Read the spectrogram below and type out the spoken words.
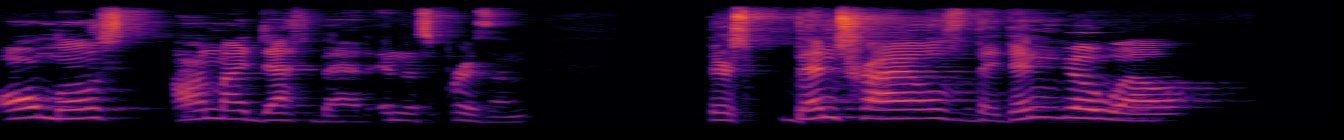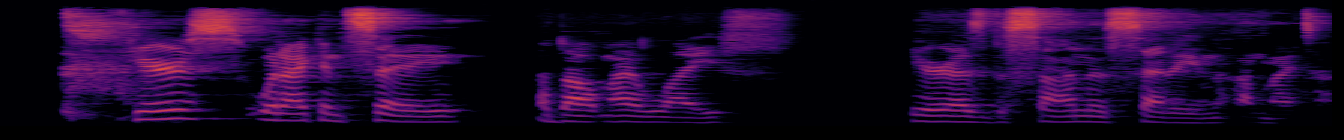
almost on my deathbed in this prison. There's been trials, they didn't go well. Here's what I can say about my life here as the sun is setting on my time.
